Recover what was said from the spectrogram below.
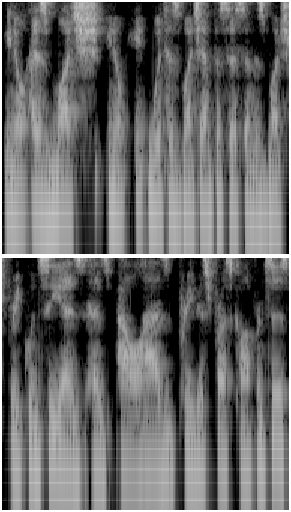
You know, as much you know with as much emphasis and as much frequency as as Powell has in previous press conferences,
